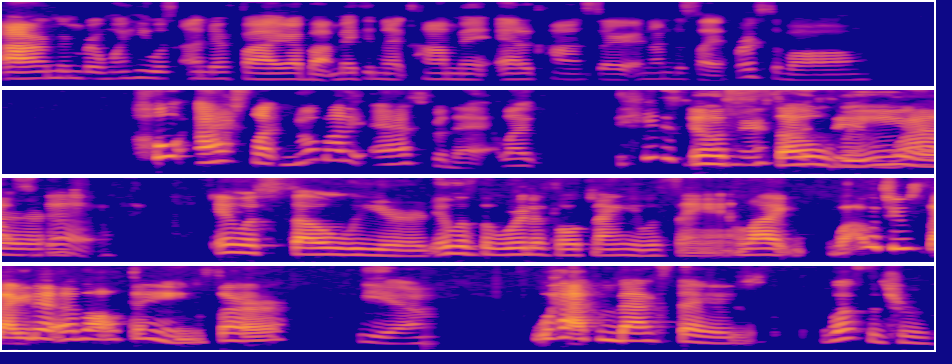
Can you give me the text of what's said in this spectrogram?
I remember when he was under fire about making that comment at a concert, and I'm just like, first of all, who asked? Like nobody asked for that. Like he just It was in there and so weird. stuff. It was so weird. It was the weirdest little thing he was saying. Like, why would you say that of all things, sir? Yeah. What happened backstage? What's the truth?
